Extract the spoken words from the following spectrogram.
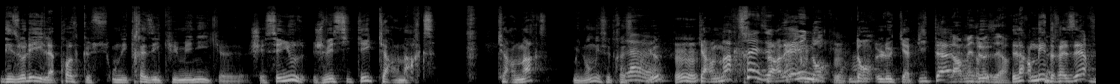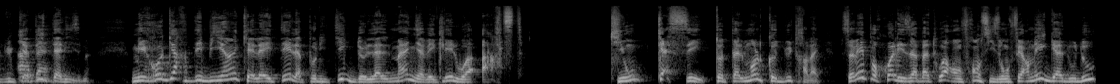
désolé, la preuve qu'on est très écuménique euh, chez CNews, je vais citer Karl Marx. Karl Marx, mais non, mais c'est très sérieux. Mmh. Karl Marx parlait dans, Le Capital l'armée de, réserve du ah ben. Mais regardez bien quelle a été la politique de l'Allemagne avec les lois Hartz qui ont cassé totalement le code du travail. Vous savez pourquoi les abattoirs en France, ils ont fermé, Gadoudou?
